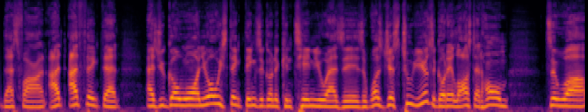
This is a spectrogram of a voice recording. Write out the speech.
that's fine. I I think that as you go on, you always think things are going to continue as is. It was just two years ago they lost at home to. Uh,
